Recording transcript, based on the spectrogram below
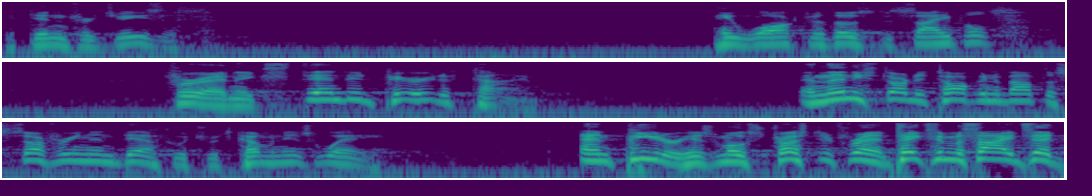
It didn't for Jesus. He walked with those disciples for an extended period of time. And then he started talking about the suffering and death which was coming his way. And Peter, his most trusted friend, takes him aside and said,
